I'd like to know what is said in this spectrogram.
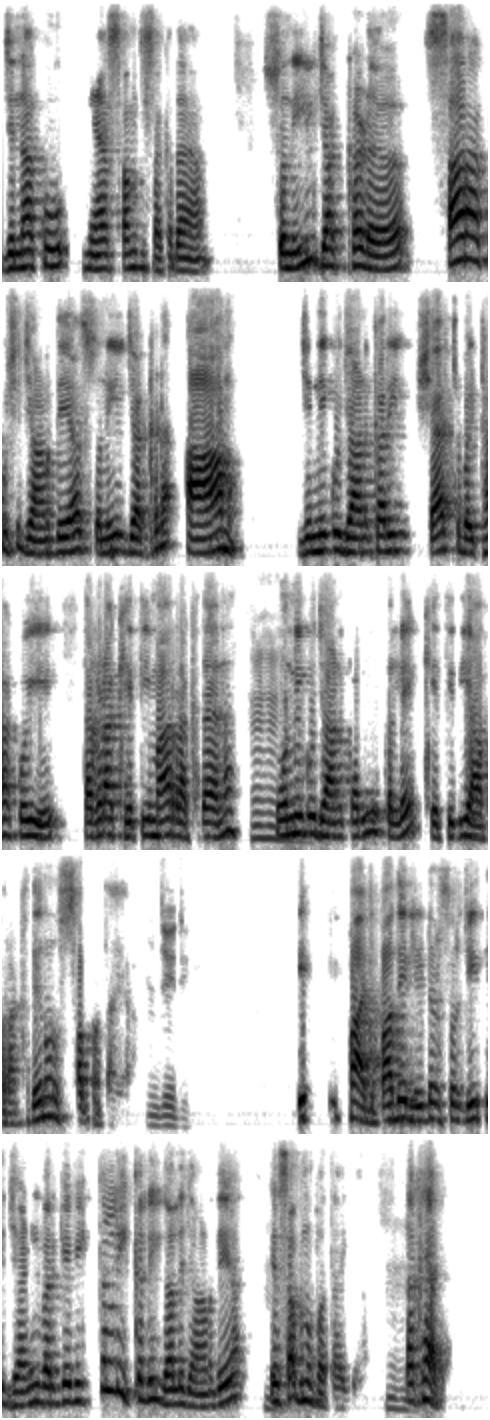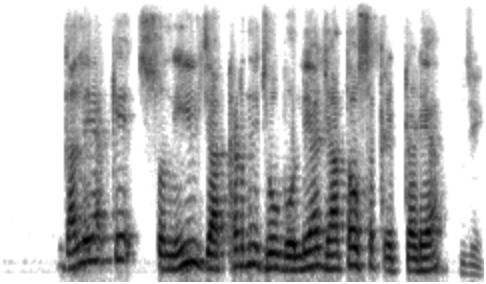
ਜਿੰਨਾ ਕੁ ਮੈਂ ਸਮਝ ਸਕਦਾ ਹਾਂ ਸੁਨੀਲ ਜਾਖੜ ਸਾਰਾ ਕੁਝ ਜਾਣਦੇ ਆ। ਸੁਨੀਲ ਜਾਖੜ ਆਮ ਜਿੰਨੀ ਕੋਈ ਜਾਣਕਾਰੀ ਸ਼ਹਿਰ 'ਚ ਬੈਠਾ ਕੋਈ ਤਗੜਾ ਖੇਤੀ ਮਾਰ ਰੱਖਦਾ ਹੈ ਨਾ ਉਨੀ ਕੋਈ ਜਾਣਕਾਰੀ ਉਹ ਇਕੱਲੇ ਖੇਤੀ ਦੀ ਆਪ ਰੱਖਦੇ ਉਹਨਾਂ ਨੂੰ ਸਭ ਪਤਾ ਆ। ਜੀ ਜੀ। ਇਹ ਭਾਜਪਾ ਦੇ ਲੀਡਰ ਸੁਰਜੀਤ ਜੈਣੀ ਵਰਗੇ ਵੀ ਕੱਲੀ ਕੱਲੀ ਗੱਲ ਜਾਣਦੇ ਆ ਇਹ ਸਭ ਨੂੰ ਪਤਾ ਹੀ ਆ। ਤਾਂ ਖੈਰ ਗੱਲ ਇਹ ਆ ਕਿ ਸੁਨੀਲ ਜਾਖੜ ਨੇ ਜੋ ਬੋਲਿਆ ਜਾਂ ਤਾਂ ਉਹ ਸਕ੍ਰਿਪਟਡ ਆ। ਜੀ।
